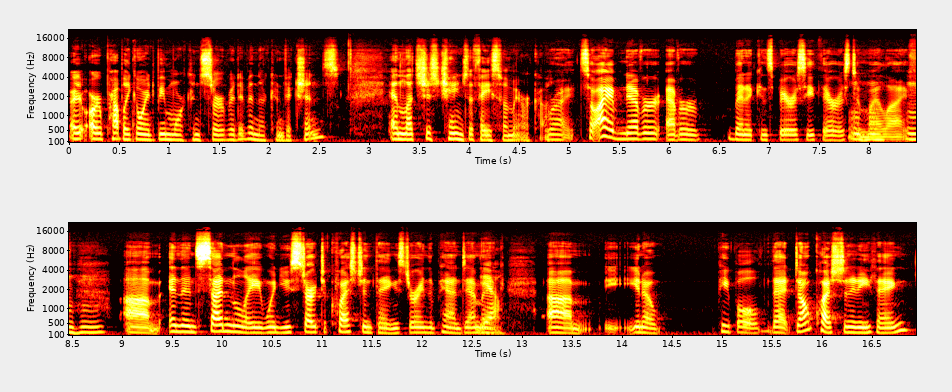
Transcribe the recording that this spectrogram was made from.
are, are probably going to be more conservative in their convictions. And let's just change the face of America. Right. So I have never ever been a conspiracy theorist in Mm-hmm, my life. Um, and then suddenly, when you start to question things during the pandemic, Yeah. um, you know, people that don't question anything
